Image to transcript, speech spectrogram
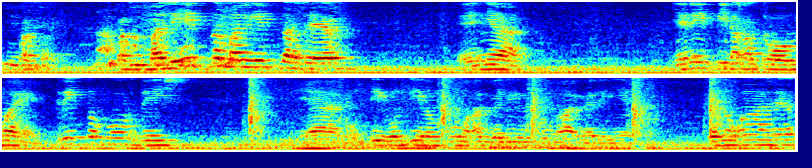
Yun. Pag, pag maliit na maliit na, sir, yan niya. Yan yung pinaka-trauma eh. 3 to 4 days, yan, unti-unti nang gumagaling, gumagaling yan. Ganun ka nga, sir.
